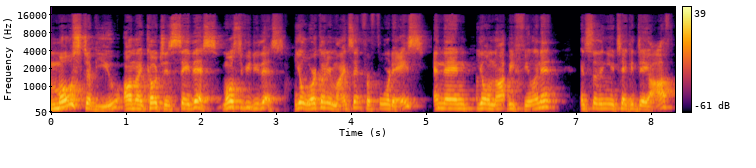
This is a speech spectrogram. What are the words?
most of you online coaches say this. Most of you do this. You'll work on your mindset for four days and then you'll not be feeling it. And so then you take a day off.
